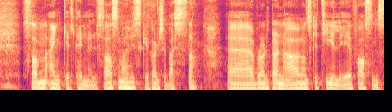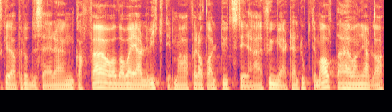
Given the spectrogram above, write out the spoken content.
sånn enkelthendelser som jeg husker kanskje best. da. Uh, blant annet ganske tidlig i fasen skulle jeg produsere en kaffe, og da var det jævlig viktig for meg for at alt utstyret fungerte helt optimalt. Det var en jævla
